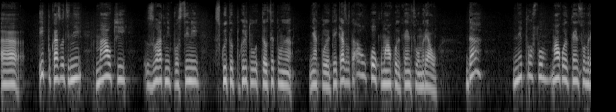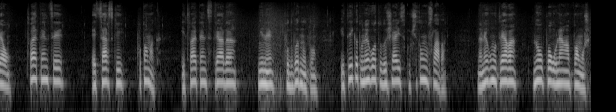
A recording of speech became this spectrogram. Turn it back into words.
а, и показват едни малки златни пластини, с които е покрито телцето на някакво дете и казват, ау, колко малко детенце умряло. Да, не просто малко детенце умряло. Това детенце е царски потомък. И това детенце трябва да мине подвъдното. И тъй като неговата душа е изключително слаба, на него му трябва много по-голяма помощ.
